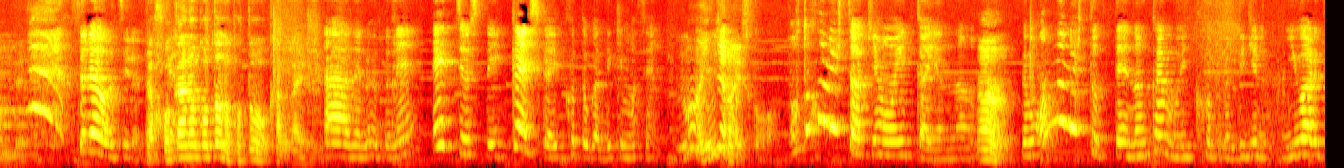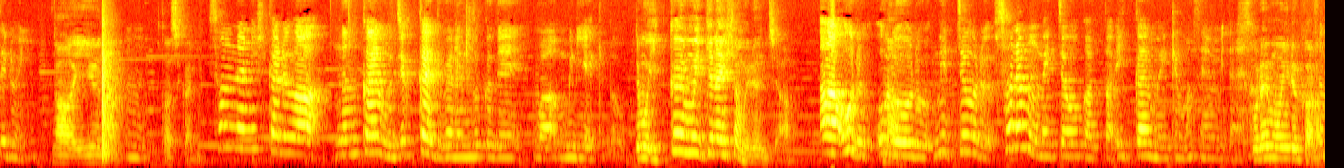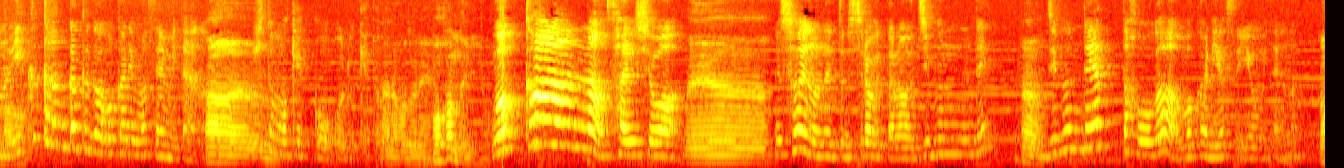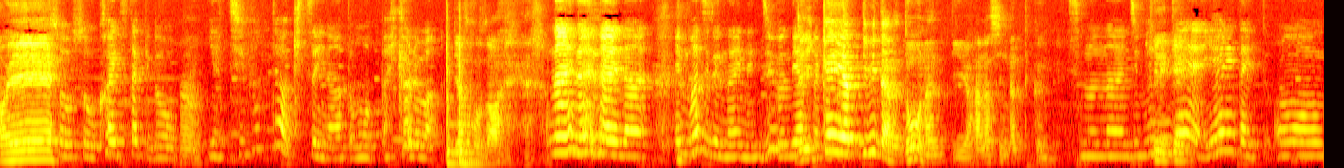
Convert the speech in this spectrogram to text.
それは落ちる。他のことのことを考える。ああなるほどね。エッチをして1回しか行くことができません。まあいいんじゃないですか。男の人は基本1回やんな。うん。でも女の人って何回も行くことができるって言われてるんよ。ああ言うな。うん。確かに。そんなに光は何回も10回とか連続では無理やけど。でも一回も行けない人もいるんちゃう？あおるおなるおる。めっちゃおる。それもめっちゃ多かった。1回も行けませんみたいな。それもいるからな。その行く感覚が分かりませんみたいな。人も結構おるけど。なるほどね。わかんないよ。分からんな最初は。え。ー、でそういうのネットで調べたら自分でうん。自分でやった方が分かりやすいよみたいなあええ。そうそう書いてたけど、ういや自分ではきついなと思った光は。ー、やったことあるないないないない。えマジでないね。ん自分でやった一回やってみたらどうなんっていう話になってくんでそのな自分経でやりたいって思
